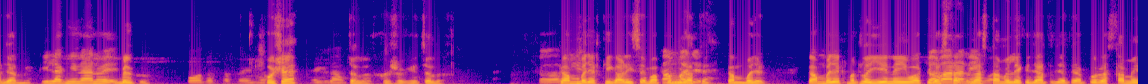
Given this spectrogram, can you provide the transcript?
हज़ार में। तीन लाख निन्यानवे बिल्कुल। बहुत अच्छा प्राइस खुश है? एकदम। चलो खुश हो गए चलो। तो कम बजट की गाड़ी से अब आपको मिलाते हैं? कम बजट कम बजट मतलब ये नहीं हुआ कि रास्ता रास्ता में लेके जाते जाते आपको रास्ता में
